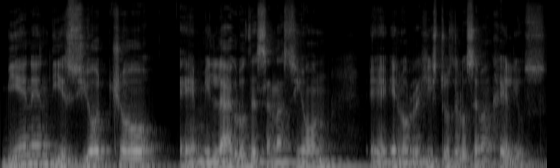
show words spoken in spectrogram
vienen 18 eh, milagros de sanación eh, en los registros de los evangelios.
